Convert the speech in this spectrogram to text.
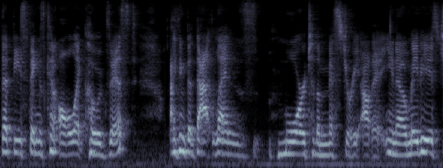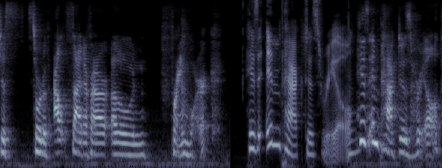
that these things can all like coexist. I think that that lends more to the mystery of it. You know, maybe it's just sort of outside of our own framework his impact is real. His impact is real.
